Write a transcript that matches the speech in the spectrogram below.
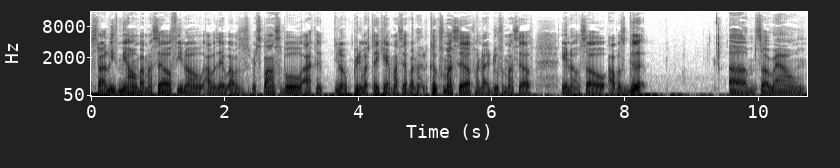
start leaving me at home by myself. You know, I was able, I was responsible. I could, you know, pretty much take care of myself. I know how to cook for myself. I know how to do for myself. You know, so I was good. Um, so around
